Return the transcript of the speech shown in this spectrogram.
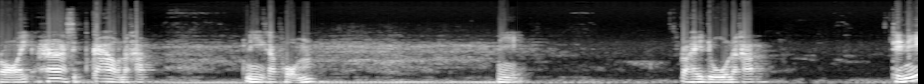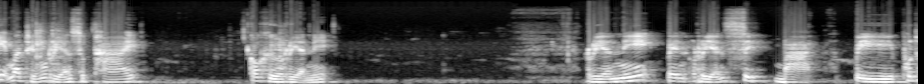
2559 นะครับ นี่ครับผม นี่ ก็ให้ดูนะครับทีนี้มาถึงเหรียญสุดท้าย ก็คือเหรียญนี้ เหรียญนี้เป็นเหรียญ10 บาท ปีพุทธ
